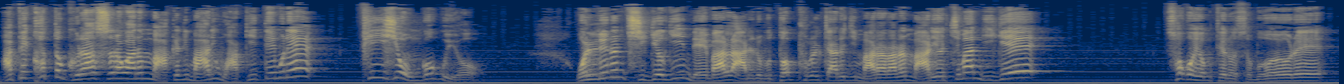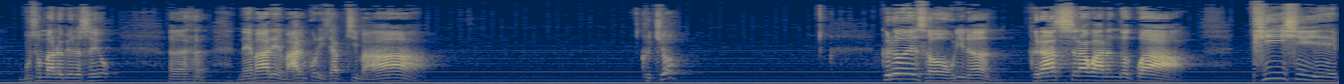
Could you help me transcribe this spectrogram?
앞에 컷더 그라스라고 하는 말이 말이 왔기 때문에 핏이 온 거고요. 원래는 직역이 내 발 아래로부터 풀을 자르지 마라라는 말이었지만 이게 속어 형태로서 뭐래 무슨 말로 변했어요? 어, 내 말에 말꼬리 잡지 마. 그쵸? 그래서 우리는 그라스라고 하는 것과 핏이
